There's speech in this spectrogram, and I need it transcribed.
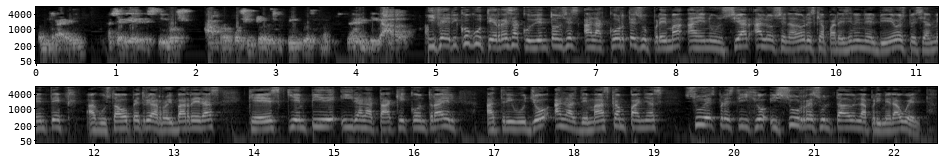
contra él, una serie de testigos a propósito de sus vínculos con la de Envigado. Y Federico Gutiérrez acudió entonces a la Corte Suprema a denunciar a los senadores que aparecen en el video, especialmente a Gustavo Petro y a Roy Barreras, que es quien pide ir al ataque contra él. Atribuyó a las demás campañas su desprestigio y su resultado en la primera vuelta.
